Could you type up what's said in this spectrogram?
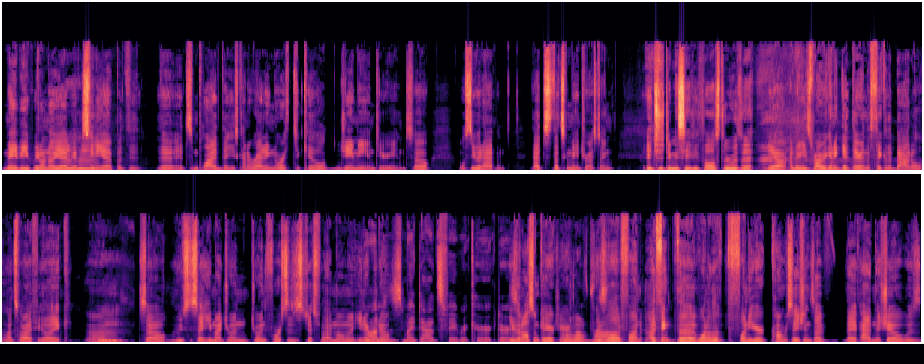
maybe we don't know yet. We haven't seen it Mhm. yet, but the, the it's implied that he's kind of riding north to kill Jaime and Tyrion. So we'll see what happens. That's that's gonna be interesting. Interesting to see if he follows through with it. Yeah, I mean, he's probably going to get there in the thick of the battle. That's what I feel like. Hmm. Um, So who's to say he might join join the forces just for that moment? You never Ron know. is my dad's favorite character. He's an awesome character. I love He's a lot of fun. I think the one of the funnier conversations I've they've had in the show was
